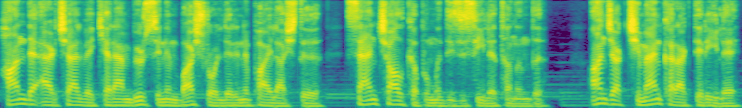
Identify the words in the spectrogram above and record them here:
Hande Erçel ve Kerem Bürsin'in başrollerini paylaştığı Sen Çal Kapımı dizisiyle tanındı. Ancak Çimen karakteriyle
